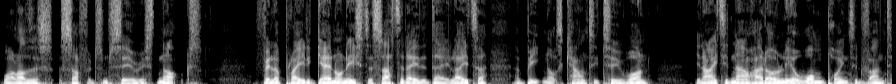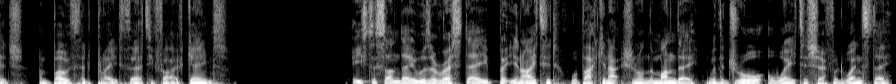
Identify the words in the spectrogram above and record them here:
while others suffered some serious knocks. Villa played again on Easter Saturday, the day later, and beat Notts County 2 1. United now had only a one point advantage, and both had played 35 games. Easter Sunday was a rest day, but United were back in action on the Monday with a draw away to Sheffield Wednesday.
